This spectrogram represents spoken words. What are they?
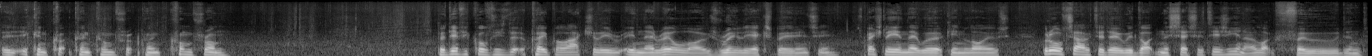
it, can can come from can come from the difficulties that people actually in their real lives really experiencing, especially in their working lives, but also to do with like necessities. You know, like food and.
